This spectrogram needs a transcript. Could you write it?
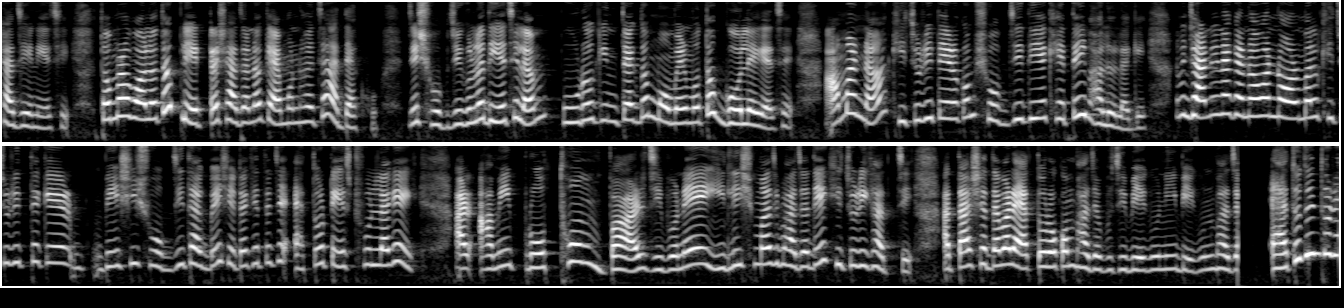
সাজিয়ে নিয়েছি। তোমরা বলো তো, প্লেটটা সাজানো কেমন হয়েছে? আর দেখো, যে সবজিগুলো দিয়েছিলাম, পুরো কিন্তু একদম মোমের মতো গলে গেছে। আমার না খিচুড়িতে এরকম সবজি দিয়ে খেতেই ভালো লাগে। আমি জানি না কেন আমার নর্মাল খিচুড়ির থেকে বেশি সবজি থাকবে, সেটা খেতে যে এত টেস্টফুল লাগে। আর আমি প্রথমবার জীবনে ইলিশ মাছ ভাজা দিয়ে খিচুড়ি খাচ্ছি। আর তার সাথে আবার এত রকম ভাজাভুজি, বেগুনি, বেগুন ভাজা এতদিন ধরে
